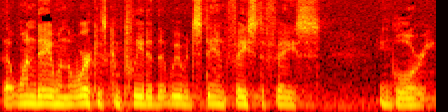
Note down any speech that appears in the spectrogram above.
that one day when the work is completed, that we would stand face to face in glory.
